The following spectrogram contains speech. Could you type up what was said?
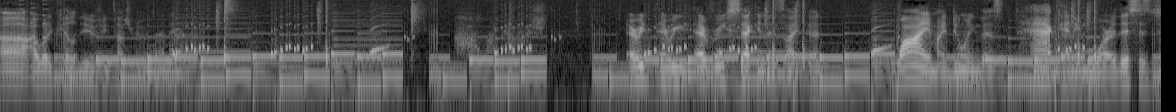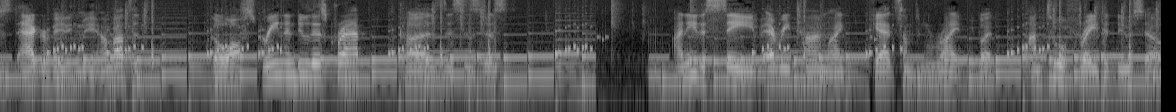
Uh, I would have killed you if you touched me with that. Yeah. Oh my gosh. Every every every second is like a. Why am I doing this hack anymore? This is just aggravating me. I'm about to go off screen and do this crap because this is just. I need to save every time I get something right, but I'm too afraid to do so.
